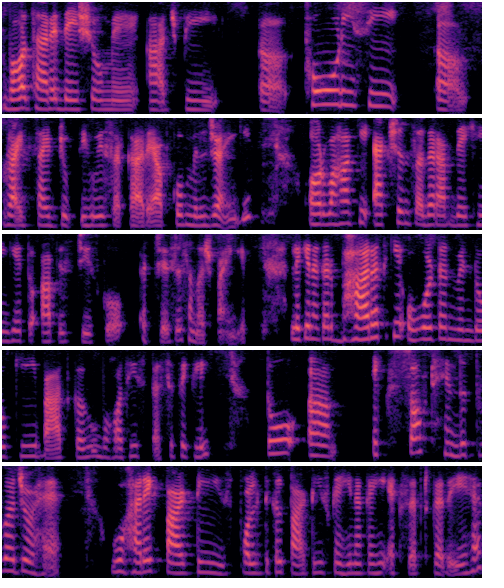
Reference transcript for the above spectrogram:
बहुत सारे देशों में आज भी थोड़ी सी राइट साइड झुकती हुई सरकारें आपको मिल जाएँगी और वहाँ की एक्शंस अगर आप देखेंगे तो आप इस चीज़ को अच्छे से समझ पाएँगे। लेकिन अगर भारत की ओवरटर्न विंडो की बात करूँ बहुत ही स्पेसिफिकली तो एक सॉफ्ट हिंदुत्व जो है वो हर एक पार्टीज़ पॉलिटिकल पार्टीज़ कहीं ना कहीं एक्सेप्ट कर रही है।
